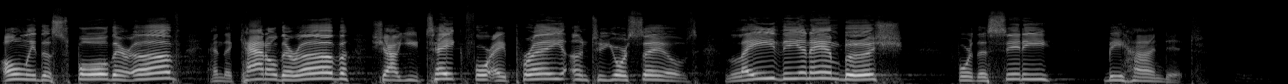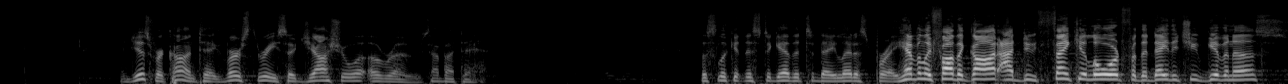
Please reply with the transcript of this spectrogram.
Only the spoil thereof and the cattle thereof shall ye take for a prey unto yourselves. Lay thee an ambush for the city behind it. And just for context, verse 3 so Joshua arose. How about that? Let's look at this together today. Let us pray. Heavenly Father God, I do thank you, Lord, for the day that you've given us.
